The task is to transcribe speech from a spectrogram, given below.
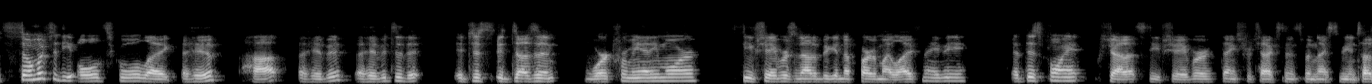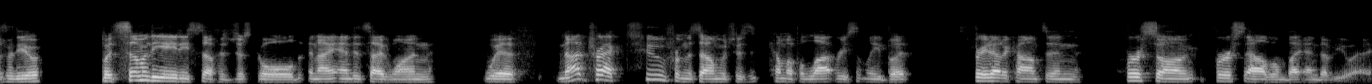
So much of the old school, like a hip hop, a hibbit, a hibbit to the, it just it doesn't work for me anymore. Steve Shaber's not a big enough part of my life, maybe at this point. Shout out Steve Shaver. Thanks for texting. It's been nice to be in touch with you. But some of the 80s stuff is just gold. And I ended side one with not track two from this album, which has come up a lot recently, but straight out of Compton, first song, first album by NWA.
